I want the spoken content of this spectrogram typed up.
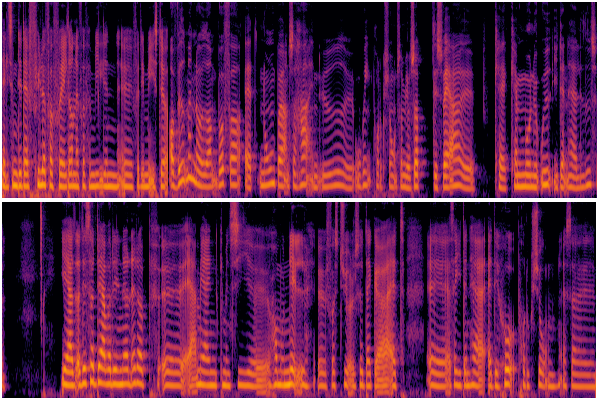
det er ligesom det, der fylder for forældrene, for familien øh, for det meste. Og ved man noget om, hvorfor at nogle børn så har en øget øh, urinproduktion, som jo så desværre øh, kan, kan munde ud i den her lidelse? Ja, og det er så der, hvor det netop øh, er mere en, kan man sige, øh, hormonel øh, forstyrrelse, der gør, at øh, altså i den her ADH-produktion, altså øh,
